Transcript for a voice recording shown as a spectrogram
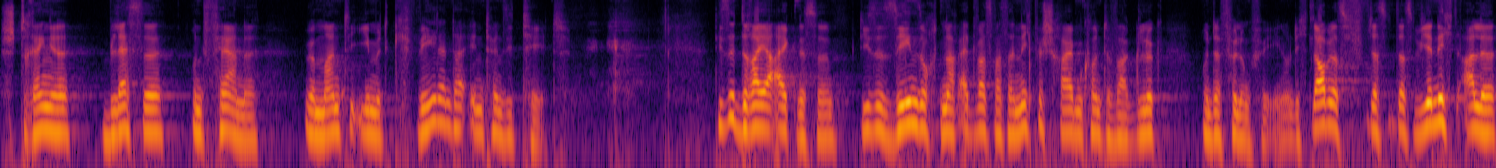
Strenge, Blässe und Ferne übermannte ihn mit quälender Intensität. Diese drei Ereignisse, diese Sehnsucht nach etwas, was er nicht beschreiben konnte, war Glück und Erfüllung für ihn. Und ich glaube, dass, dass, dass wir nicht alle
